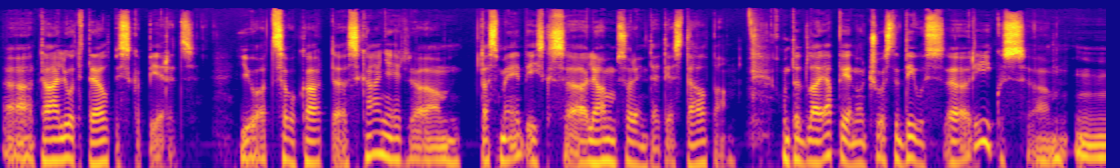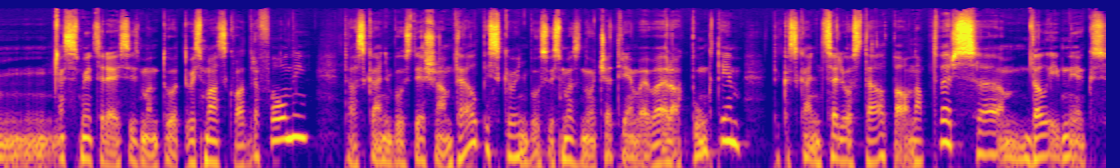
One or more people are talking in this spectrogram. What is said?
tā ir ļoti telpiska pieredze jo savukārt skaņa ir um, tas mēdījis, kas ļauj mums orientēties telpā. Un tad, lai apvienotu šos divus rīkus, mm, es esmu iecerējis izmantot vismaz kvadrafoniju. Tā skaņa būs tiešām telpiska, viņa būs vismaz no četriem vai vairāk punktiem. Tā kā skaņa ceļos telpā un aptvers dalībniekus.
